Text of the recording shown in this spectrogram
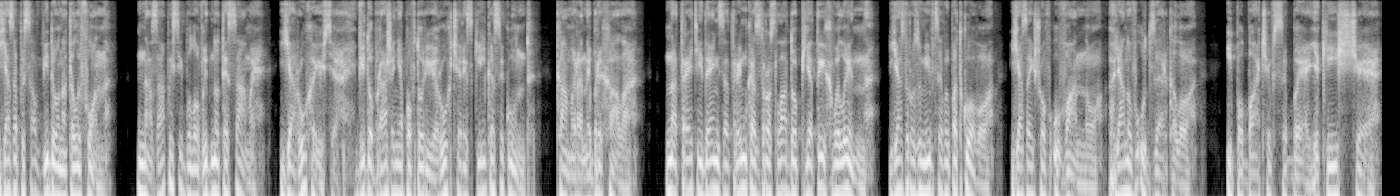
Я записав відео на телефон. На записі було видно те саме. Я рухаюся, відображення повторює рух через кілька секунд. Камера не брехала. На третій день затримка зросла до п'яти хвилин. Я зрозумів це випадково. Я зайшов у ванну, глянув у дзеркало і побачив себе, який ще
